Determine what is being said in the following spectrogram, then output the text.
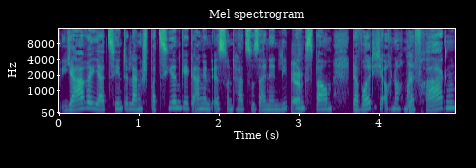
Jahre, Jahrzehnte lang spazieren gegangen ist und hat so seinen Lieblingsbaum. Ja. Da wollte ich auch noch mal ja. fragen,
